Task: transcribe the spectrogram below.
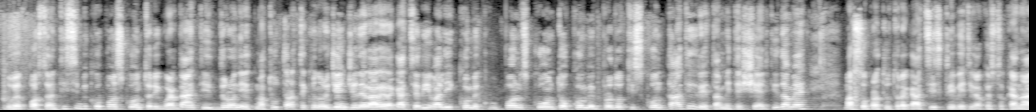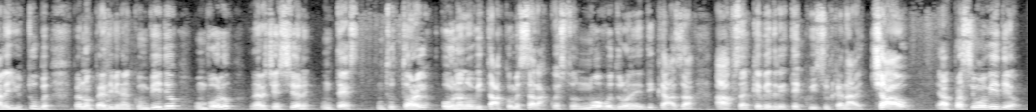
dove posto tantissimi coupon sconto riguardanti i droni ma tutta la tecnologia in generale ragazzi arriva lì come coupon sconto o come prodotti scontati direttamente scelti da me, ma soprattutto ragazzi iscrivetevi a questo canale YouTube per non perdervi neanche un video, un volo, una recensione, un test, un tutorial o una novità come sarà questo nuovo drone di casa Afsan che vedrete qui sul canale. Ciao e al prossimo video!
